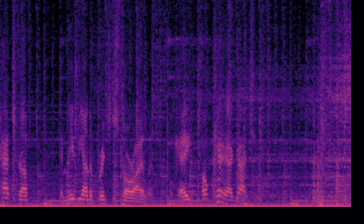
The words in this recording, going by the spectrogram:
patched up and meet me on the bridge to Star Island, okay? Okay, I got you.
